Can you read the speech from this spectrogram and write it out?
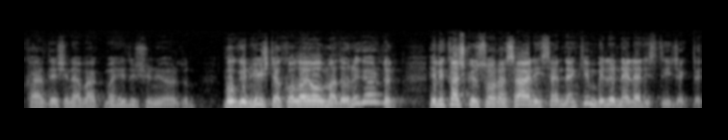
Kardeşine bakmayı düşünüyordun. Bugün hiç de kolay olmadığını gördün. E birkaç gün sonra Salih senden kim bilir neler isteyecekti.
